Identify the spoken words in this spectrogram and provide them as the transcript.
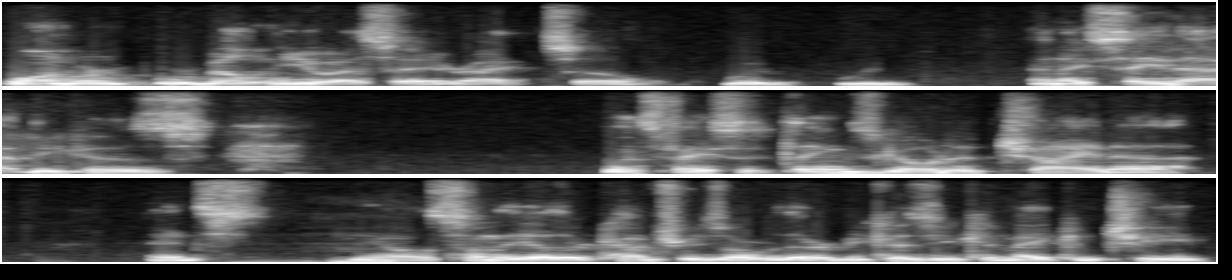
one we're we're built in USA, right? So we we and I say that because let's face it, things go to China and you hmm. know some of the other countries over there because you can make them cheap,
